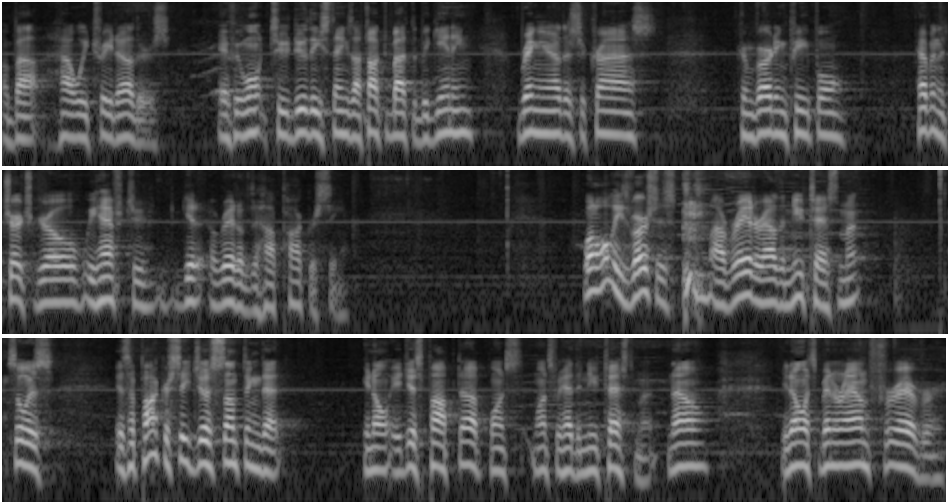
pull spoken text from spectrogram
about how we treat others if we want to do these things I talked about at the beginning, bringing others to Christ, converting people, helping the church grow, we have to get rid of the hypocrisy. Well, all these verses I've read are out of the New Testament. So is, is hypocrisy just something that, you know, it just popped up once, once we had the New Testament? No. You know, it's been around forever.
